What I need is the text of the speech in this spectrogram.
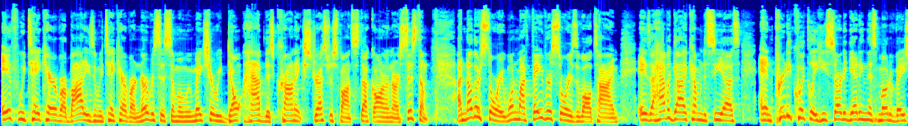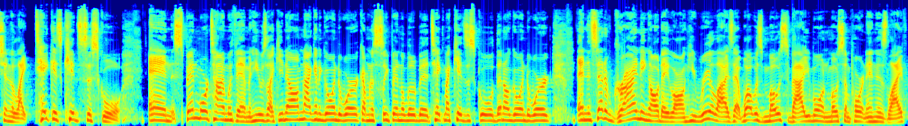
if we take care of our bodies and we take care of our nervous system and we make sure we don't have this chronic stress response stuck on in our system. Another story, one of my favorite stories of all time is I have a guy coming to see us and pretty quickly he started getting this motivation to like take his kids to school and spend more time with them. And he was like, you know, I'm not going to go into work. I'm going to sleep in a little bit, take my kids to school, then I'll go into work. And instead of grinding all day long, he realized that what was most valuable and most important in his life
